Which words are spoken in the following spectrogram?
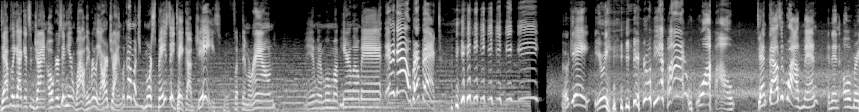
Definitely gotta get some giant ogres in here. Wow, they really are giant. Look how much more space they take up. Jeez. Flip them around. I'm gonna move them up here a little bit. There we go, perfect. Okay, here we, here we are. Wow. 10,000 wild men. And then over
